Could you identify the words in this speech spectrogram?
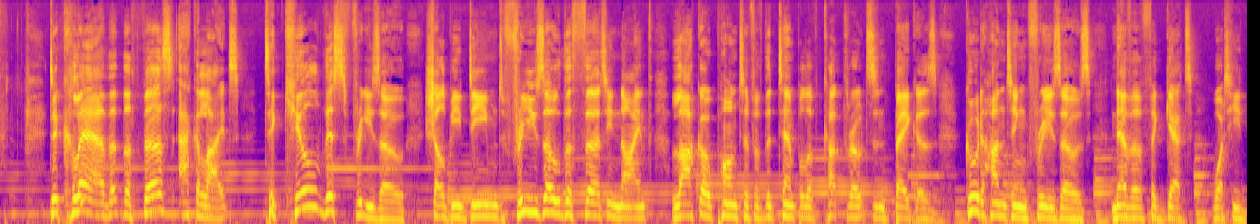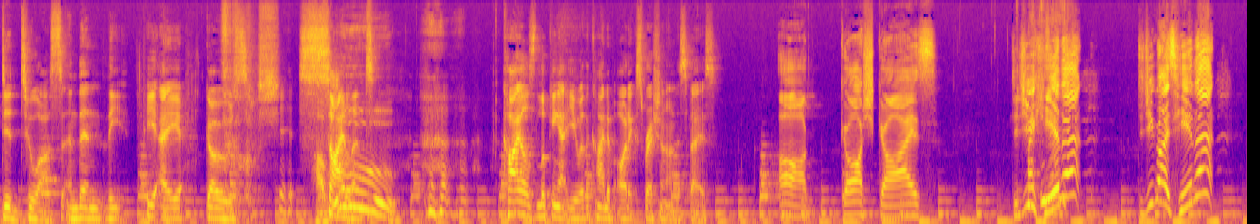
declare that the first acolyte to kill this Friezo shall be deemed Friezo the 39th, Laco Pontiff of the Temple of Cutthroats and Bakers. Good hunting, Friezos. Never forget what he did to us. And then the PA goes oh, Shit. silent. Kyle's looking at you with a kind of odd expression on his face. Oh gosh, guys. Did you Wait, hear isn't- that? Did you guys hear that?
